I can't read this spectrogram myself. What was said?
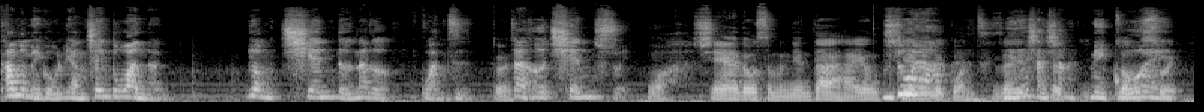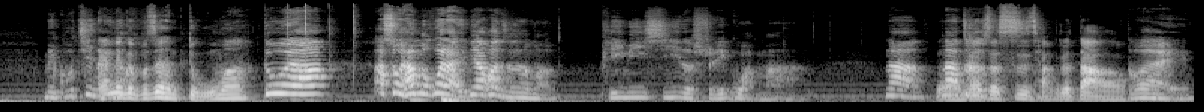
他们美国两千多万人用铅的那个管子在喝铅水。哇，现在都什么年代还用铅的管子在？你能想象美国哎、欸，美国竟然、欸、那个不是很毒吗？对啊，啊，所以他们未来一定要换成什么 PVC 的水管嘛？那那这个这市场就大了。对，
